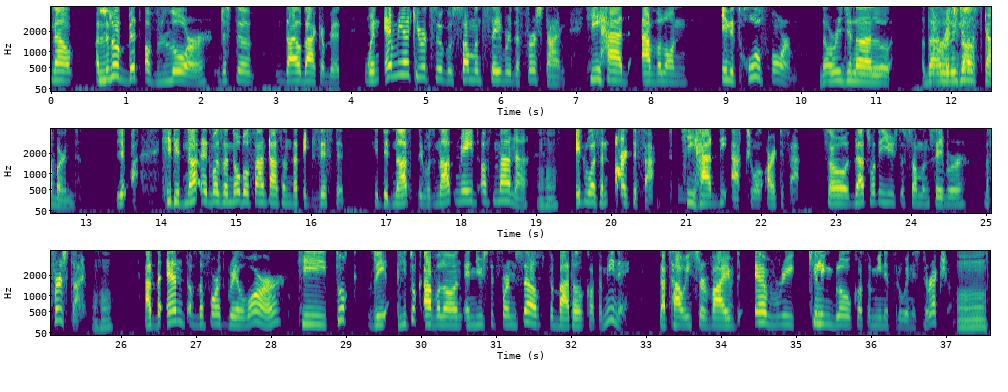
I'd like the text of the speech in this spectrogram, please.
Now, a little bit of lore, just to dial back a bit. When Emiya Kiritsugu summoned Saber the first time, he had Avalon in its whole form. the original, the, The original, original- scabbard. Yeah, he did not. It was a noble phantasm that existed. It did not. It was not made of mana. Mhm. It was an artifact. He had the actual artifact. So that's what he used to summon Saber the first time. Mhm. At the end of the Fourth Grail War, he took the he took Avalon and used it for himself to battle Kotomine. That's how he survived every killing blow Kotomine threw in his direction. Mm,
